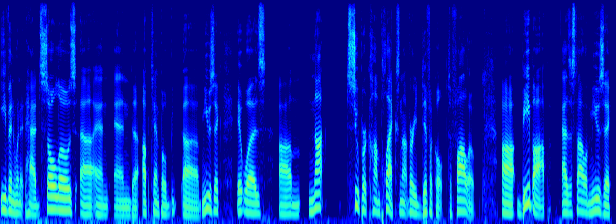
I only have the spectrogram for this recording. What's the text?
even when it had solos uh, and and uh, up tempo uh, music. It was um, not super complex, not very difficult to follow. Uh, bebop as a style of music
